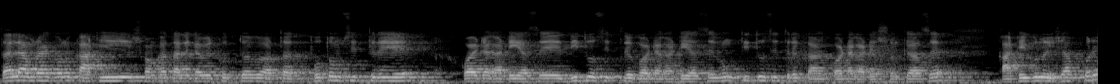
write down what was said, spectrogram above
তাহলে আমরা এখন কাঠির সংখ্যা তালিকা বের করতে হবে। অর্থাৎ প্রথম চিত্রে কয়টা কাঠি আছে, দ্বিতীয় চিত্রে কয়টা কাঠি আছে এবং তৃতীয় চিত্রে কয়টা কাঠির সংখ্যা আছে, কাঠিগুলো হিসাব করে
